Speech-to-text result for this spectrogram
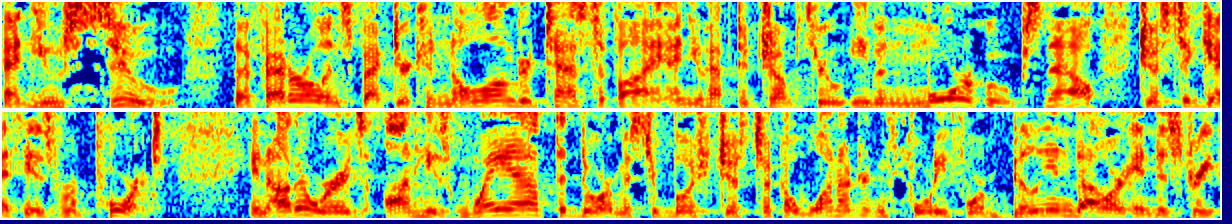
and you sue, the federal inspector can no longer testify and you have to jump through even more hoops now just to get his report. In other words, on his way out the door, Mr. Bush just took a $144 billion industry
